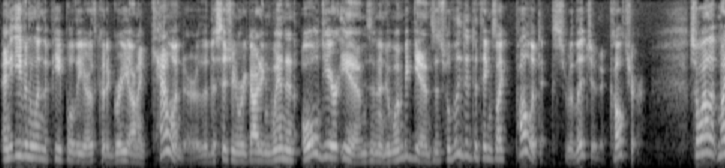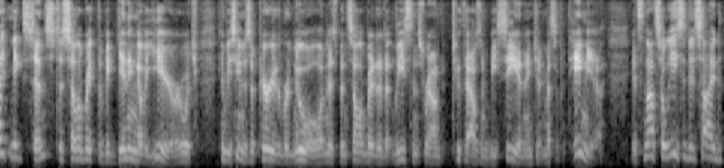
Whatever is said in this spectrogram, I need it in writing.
And even when the people of the earth could agree on a calendar, the decision regarding when an old year ends and a new one begins is related to things like politics, religion, and culture. So while it might make sense to celebrate the beginning of a year, which can be seen as a period of renewal and has been celebrated at least since around 2000 BC in ancient Mesopotamia, it's not so easy to decide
